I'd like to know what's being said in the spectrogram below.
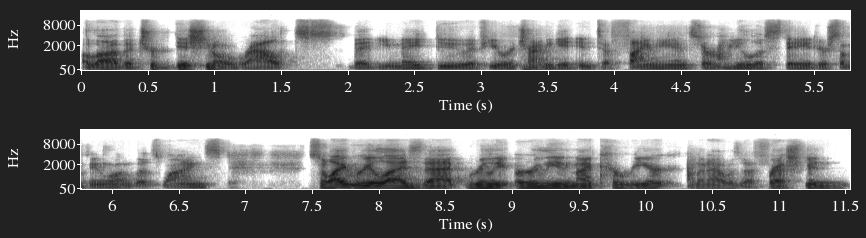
a lot of the traditional routes that you may do if you were trying to get into finance or real estate or something along those lines. So I realized that really early in my career when I was a freshman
